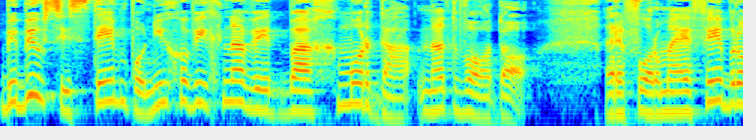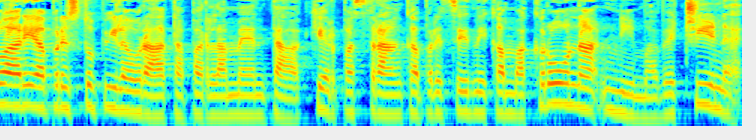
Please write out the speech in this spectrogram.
bi bil sistem po njihovih navedbah morda nad vodo. Reforma je februarja prestopila vrata parlamenta, kjer pa stranka predsednika Makrona nima večine.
